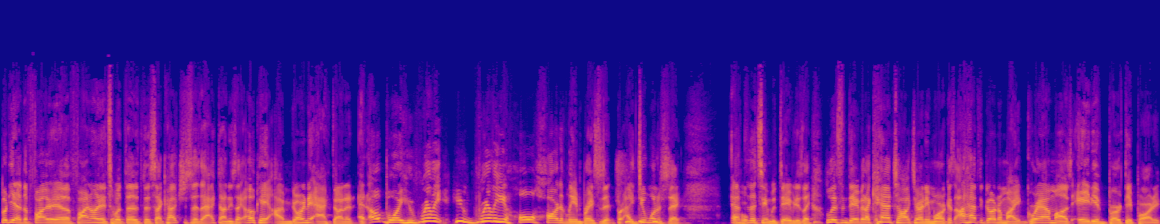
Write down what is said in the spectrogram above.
But yeah, the fi- yeah, the finally, it's what the, the psychiatrist says act on. He's like, okay, I'm going to act on it. And oh boy, he really, he really wholeheartedly embraces it. But I do want to say, after oh. that scene with David, he's like, listen, David, I can't talk to you anymore because I have to go to my grandma's 80th birthday party.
